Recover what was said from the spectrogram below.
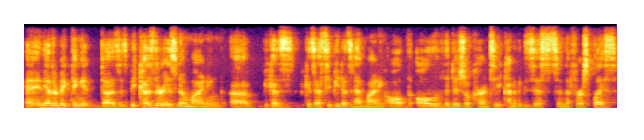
and, and, the other big thing it does is because there is no mining, uh, because because SCP doesn't have mining, all all of the digital currency kind of exists in the first place,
